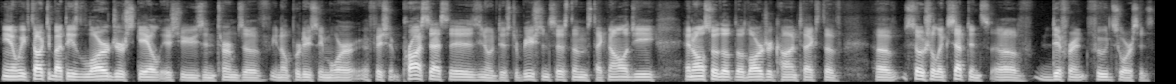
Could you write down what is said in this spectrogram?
you know, we've talked about these larger scale issues in terms of, you know, producing more efficient processes, you know, distribution systems, technology, and also the, the larger context of of social acceptance of different food sources.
